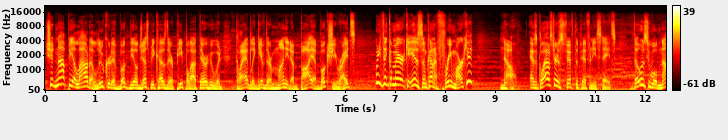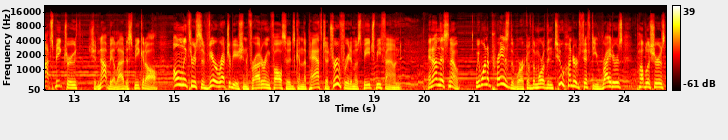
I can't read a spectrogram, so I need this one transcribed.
should not be allowed a lucrative book deal just because there are people out there who would gladly give their money to buy a book she writes. What do you think America is, some kind of free market? No, as Gloucester's Fifth Epiphany states, those who will not speak truth should not be allowed to speak at all. Only through severe retribution for uttering falsehoods can the path to true freedom of speech be found. And on this note, we want to praise the work of the more than 250 writers, publishers,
